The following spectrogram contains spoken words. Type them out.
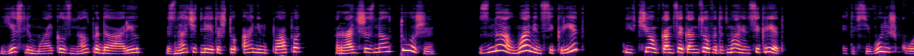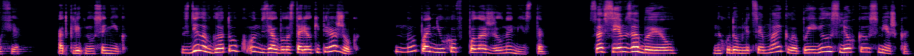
Если Майкл знал про Даарию, значит ли это, что Анин папа раньше знал тоже? Знал мамин секрет? И в чем, в конце концов, этот мамин секрет? Это всего лишь кофе, — откликнулся Ник. Сделав глоток, он взял было с тарелки пирожок, но, понюхав, положил на место. «Совсем забыл!» На худом лице Майкла появилась легкая усмешка.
